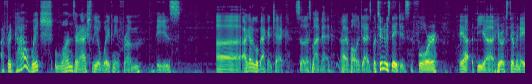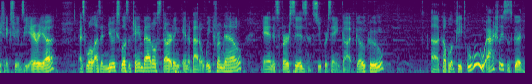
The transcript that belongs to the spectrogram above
I forgot which ones are actually awakening from these. Uh, I gotta go back and check, so that's my bad. I apologize. But two new stages for yeah, the uh, Hero Extermination Extreme Z area, as well as a new explosive chain battle starting in about a week from now, and it's versus Super Saiyan God Goku. a couple of GT. Ooh, actually, this is good.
